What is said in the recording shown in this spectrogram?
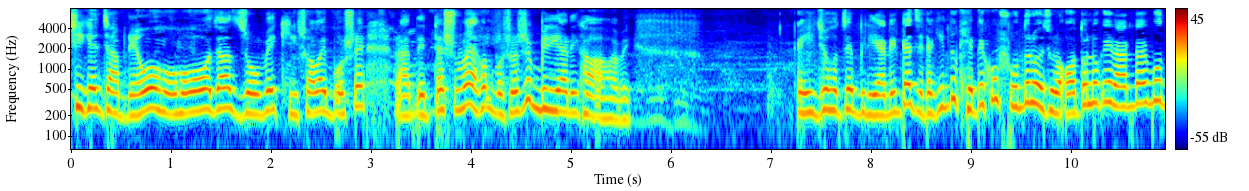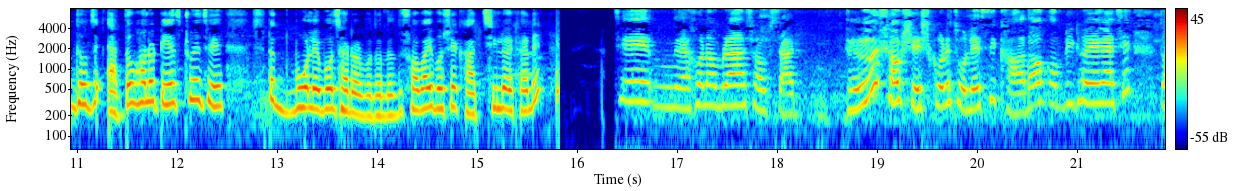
চিকেন চাপড়ে ও হো হো যা জমে কি সবাই বসে রাত দেড়টার সময় এখন বসে বসে বিরিয়ানি খাওয়া হবে। এই যে হচ্ছে বিরিয়ানিটা, যেটা কিন্তু খেতে খুব সুন্দর হয়েছিল। অত লোকের রান্নার মধ্যেও যে এত ভালো টেস্ট হয়েছে, সেটা বলে বোঝানোর মতো না। সবাই বসে খাচ্ছিল এখানে। এখন আমরা সব স্টার্ট সব শেষ করে চলে এসেছি। খাওয়া দাওয়া কমপ্লিট হয়ে গেছে। তো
